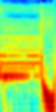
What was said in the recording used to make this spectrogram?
said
